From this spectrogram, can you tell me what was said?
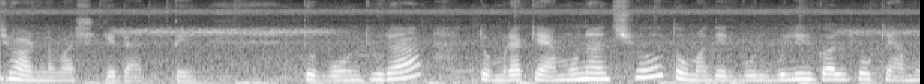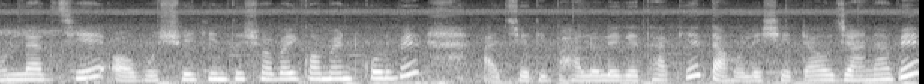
ঝর্ণা মাসিকে ডাকতে। তো বন্ধুরা, তোমরা কেমন আছো? তোমাদের বুলবুলির গল্প কেমন লাগছে? অবশ্যই কিন্তু সবাই কমেন্ট করবে। আর যদি ভালো লেগে থাকে, তাহলে সেটাও জানাবে।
